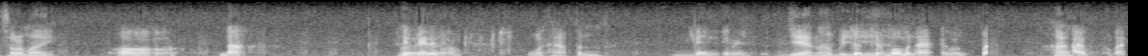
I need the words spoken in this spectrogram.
Sao lắm ơi? Ờ, dạ. Tiếng nghe được không? What happened? Can you hear me? Yeah, nó hơi bị. Just, just a moment, I will back. Huh? I will back.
